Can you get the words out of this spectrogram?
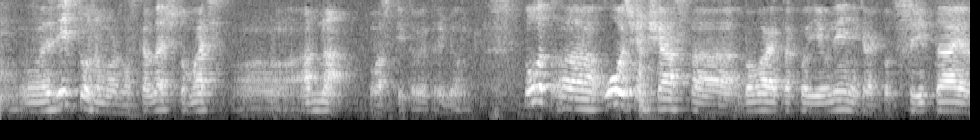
Здесь тоже можно сказать, что мать одна воспитывает ребенка. Вот э, очень часто бывает такое явление, как вот святая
